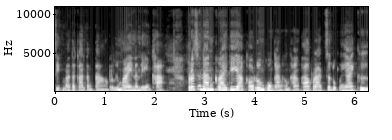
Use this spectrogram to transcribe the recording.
สิทธิ์มาตรการต่างๆ หรือไม่นั่นเองค่ะ เพราะฉะนั้นใครที่อยากเข้าร่วมโครงการของทางภาครัฐสรุปง่ายๆ คือ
